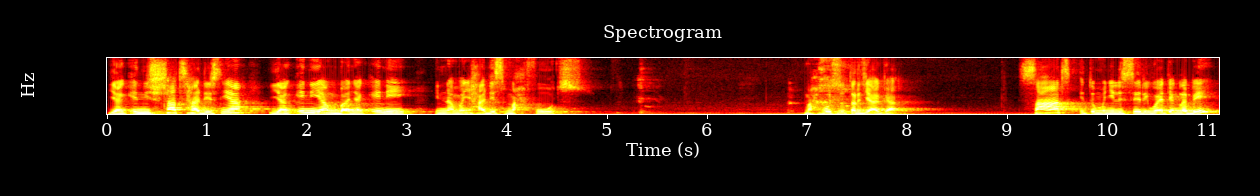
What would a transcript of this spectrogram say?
Yang ini sats hadisnya, yang ini yang banyak ini, ini namanya hadis mahfuz. Mahfuz itu terjaga. Sats itu menyelisih riwayat yang lebih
